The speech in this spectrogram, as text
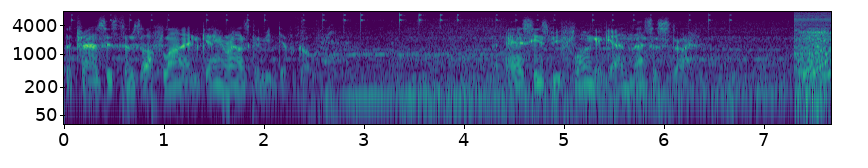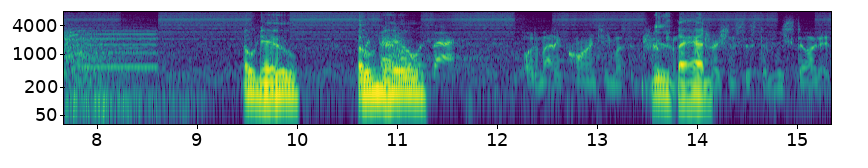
The tram system's offline. Getting around's gonna be difficult. The air seems to be flowing again. That's a start. Oh no. Oh What the hell no. was that? Automatic quarantine must have This is bad. the filtration system restarted.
